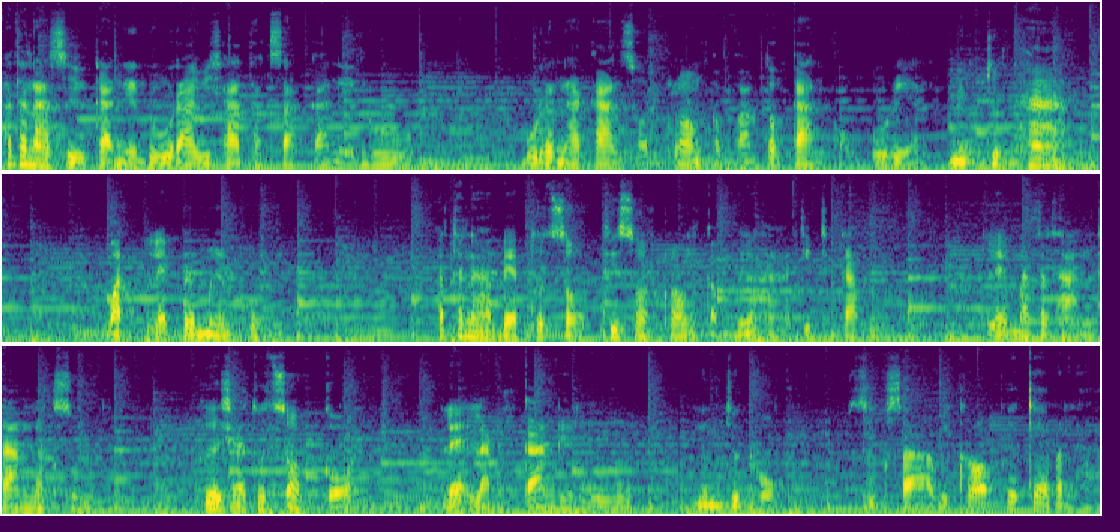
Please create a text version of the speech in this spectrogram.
พัฒนาสื่อการเรียนรู้รายวิชาทักษะการเรียนรู้ บูรณาการสอดคล้องกับความต้องการของผู้เรียน 1.5 วัดและประเมินผล พัฒนาแบบทดสอบที่สอดคล้องกับเนื้อหากิจกรรม และมาตรฐานตามหลักสูตร เพื่อใช้ทดสอบก่อน และหลังการเรียนรู้ 1.6 ศึกษาวิเคราะห์เพื่อแก้ปัญหา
